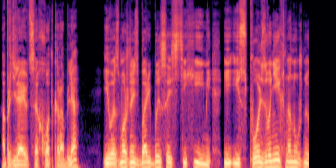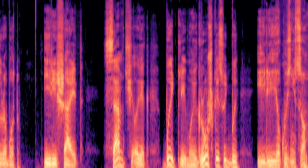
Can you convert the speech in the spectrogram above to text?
определяются ход корабля и возможность борьбы со стихиями и использования их на нужную работу. И решает сам человек, быть ли ему игрушкой судьбы или ее кузнецом.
